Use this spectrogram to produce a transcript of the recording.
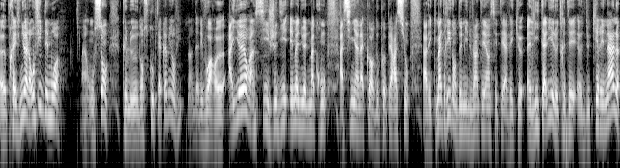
euh, prévenu. Alors au fil des mois, On sent que le- dans ce couple, il y a quand même une envie hein, d'aller voir euh, ailleurs. Ainsi, jeudi, Emmanuel Macron a signé un accord de coopération avec Madrid. En 2021, c'était avec euh, l'Italie et le traité euh, du Quirinal.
